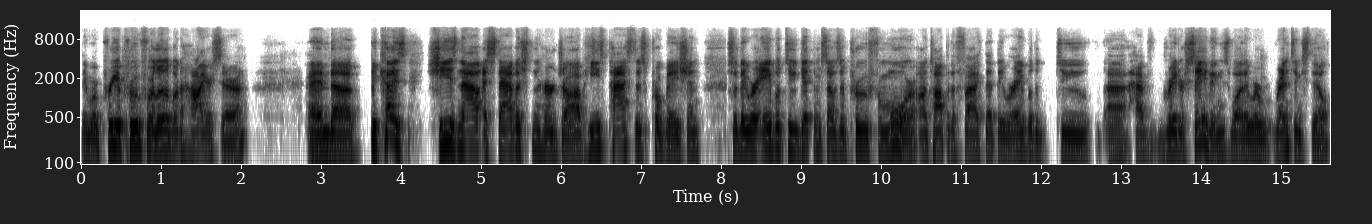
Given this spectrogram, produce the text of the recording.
They were pre-approved for a little bit higher sarah and uh, because she is now established in her job he's passed his probation so they were able to get themselves approved for more on top of the fact that they were able to, to uh, have greater savings while they were renting still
